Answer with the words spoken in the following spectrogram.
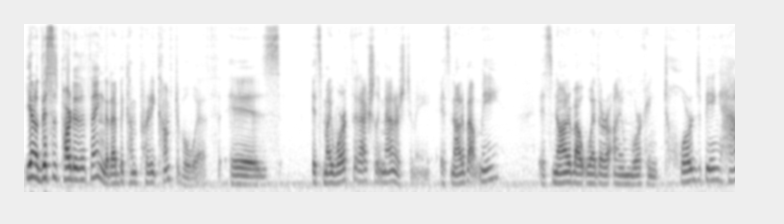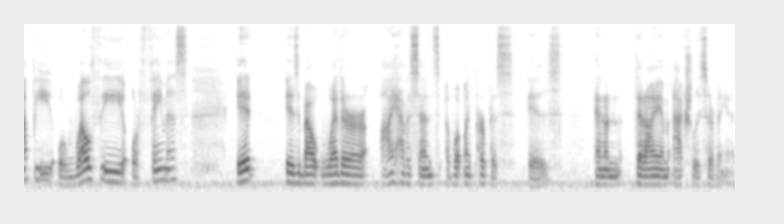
you know, this is part of the thing that I've become pretty comfortable with. Is it's my work that actually matters to me. It's not about me. It's not about whether I'm working towards being happy or wealthy or famous. It is about whether I have a sense of what my purpose is and that I am actually serving it.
